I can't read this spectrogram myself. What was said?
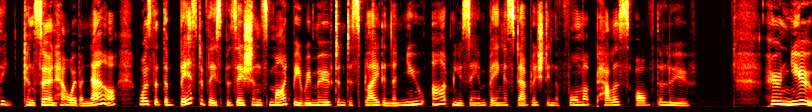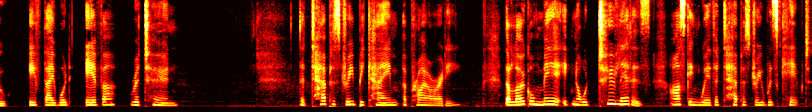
The concern, however, now was that the best of these possessions might be removed and displayed in the new art museum being established in the former Palace of the Louvre. Who knew if they would ever return? The tapestry became a priority the local mayor ignored two letters asking where the tapestry was kept.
